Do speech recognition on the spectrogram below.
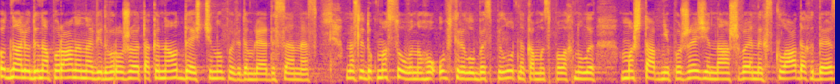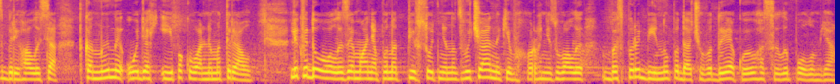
Одна людина поранена від ворожої атаки на Одещину, повідомляє ДСНС. Внаслідок масованого обстрілу безпілотниками спалахнули масштабні пожежі на швейних складах, де зберігалися тканини, одяг і пакувальний матеріал. Ліквідовували займання понад півсотні надзвичайників, організували безперебійну подачу води, якою гасили полум'я.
